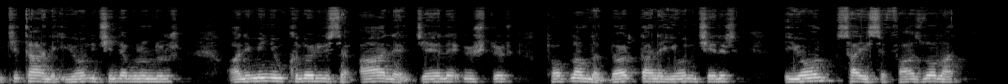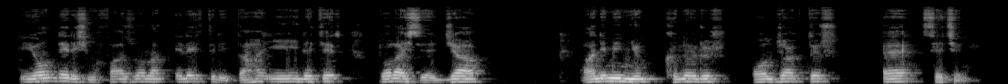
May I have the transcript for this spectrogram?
İki tane iyon içinde bulundurur. Alüminyum klorür ise Al, Cl3'tür. Toplamda 4 tane iyon içerir. İyon sayısı fazla olan, iyon derişimi fazla olan elektriği daha iyi iletir. Dolayısıyla cevap alüminyum klorür olacaktır. E seçeneği.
